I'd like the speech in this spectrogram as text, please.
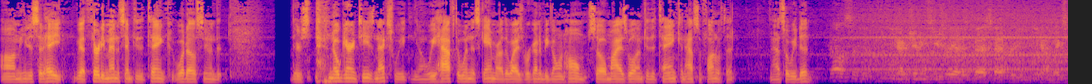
Um, he just said, "Hey, we got 30 minutes, empty the tank. What else? You know, there's no guarantees next week. You know, we have to win this game, or otherwise we're going to be going home. So might as well empty the tank and have some fun with it. And that's what we did. You also you know, Jimmy's usually at his best after he, you know, makes a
